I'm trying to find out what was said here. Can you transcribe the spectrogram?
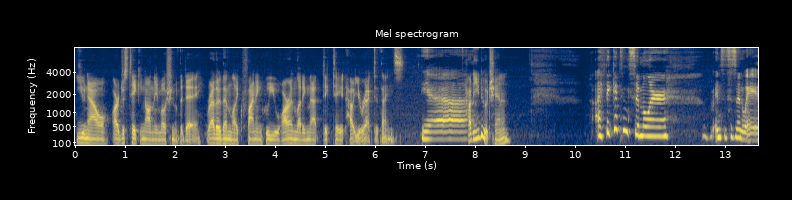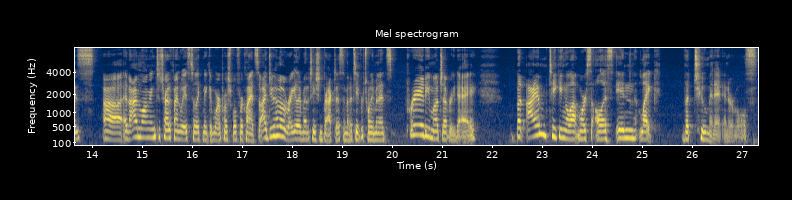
you now are just taking on the emotion of the day rather than like finding who you are and letting that dictate how you react to things. Yeah. How do you do it, Shannon? I think it's in similar instances and ways. Uh, and I'm longing to try to find ways to like make it more approachable for clients. So I do have a regular meditation practice. I meditate for 20 minutes pretty much every day. But I am taking a lot more solace in like the two minute intervals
